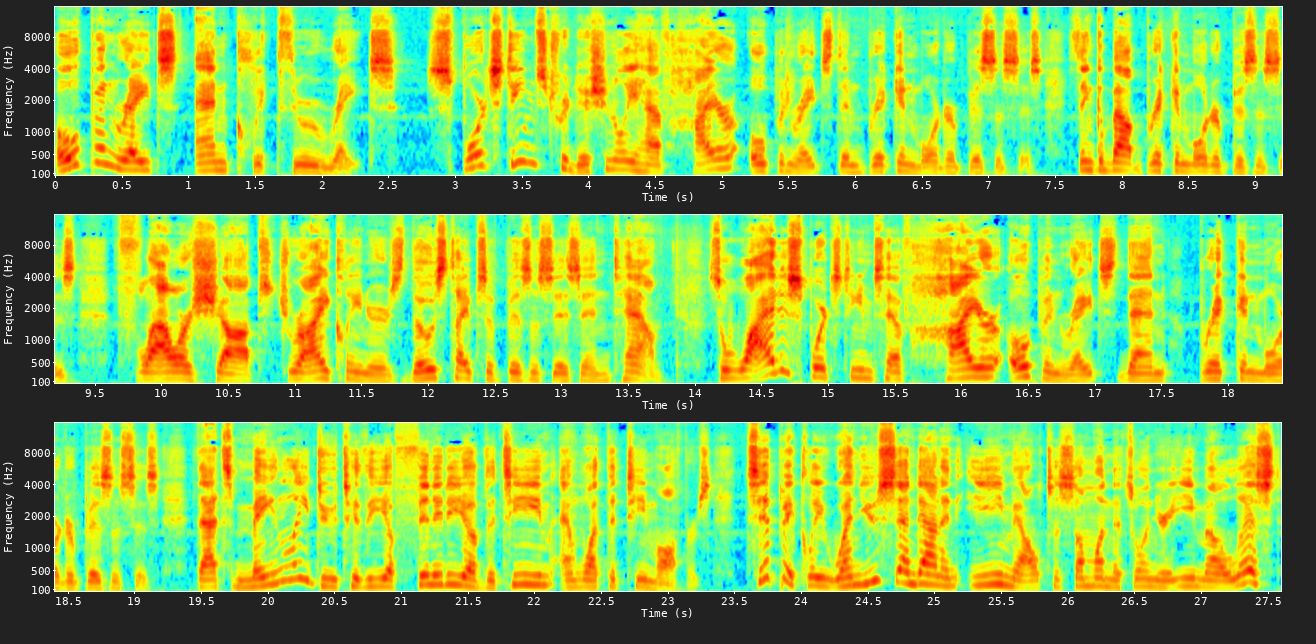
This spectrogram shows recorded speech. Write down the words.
open rates and click through rates. Sports teams traditionally have higher open rates than brick and mortar businesses. Think about brick and mortar businesses, flower shops, dry cleaners, those types of businesses in town. So, why do sports teams have higher open rates than brick and mortar businesses. That's mainly due to the affinity of the team and what the team offers. Typically, when you send out an email to someone that's on your email list,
